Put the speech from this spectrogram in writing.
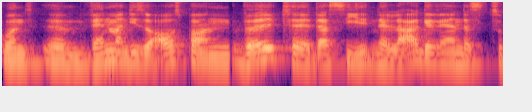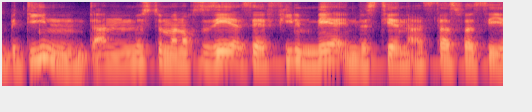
Und ähm, wenn man die so ausbauen wollte, dass sie in der Lage wären, das zu bedienen, dann müsste man noch sehr, sehr viel mehr investieren als das, was Sie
